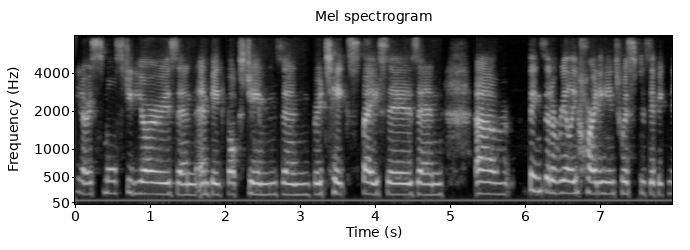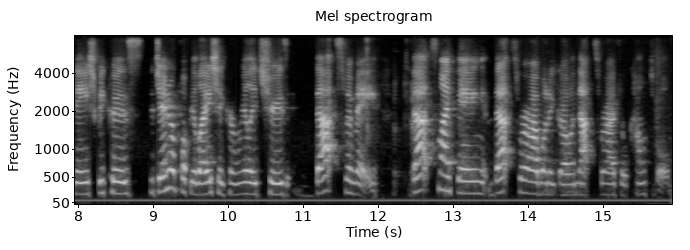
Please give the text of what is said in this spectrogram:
you know, small studios and, and big box gyms and boutique spaces and um, things that are really honing into a specific niche because the general population can really choose that's for me. That's my thing. That's where I want to go and that's where I feel comfortable.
